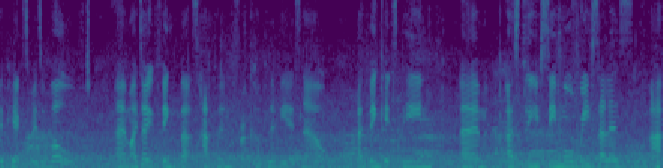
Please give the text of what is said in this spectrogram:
IP Expo's evolved. Um, I don't think that's happened for a couple of years now. I think it's been um, as you see more resellers at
